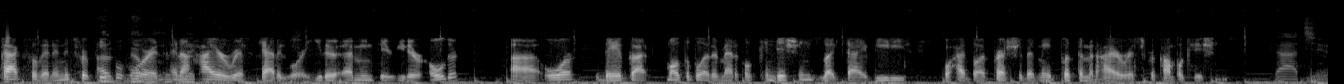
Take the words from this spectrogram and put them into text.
Paxlovid, and it's for people who are in, in, a higher risk category. Either that means they're either older, uh, or they've got multiple other medical conditions like diabetes or high blood pressure that may put them at higher risk for complications. Got you.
